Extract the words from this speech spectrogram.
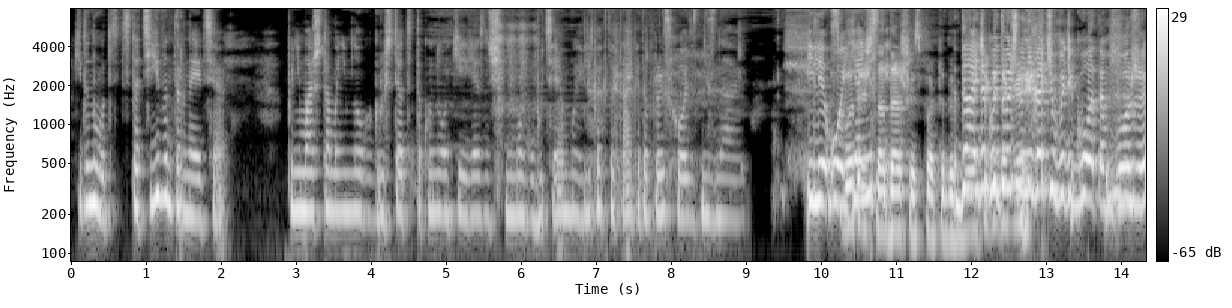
какие-то, ну, вот статьи в интернете, понимаешь, что там они много грустят, ты такой, ну окей, я, значит, не могу быть Эммой, или как-то так это происходит, не знаю. Или, ой, Смотришь я не... на Дашу из папиных Да, я такой точно не хочу быть готом, боже.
